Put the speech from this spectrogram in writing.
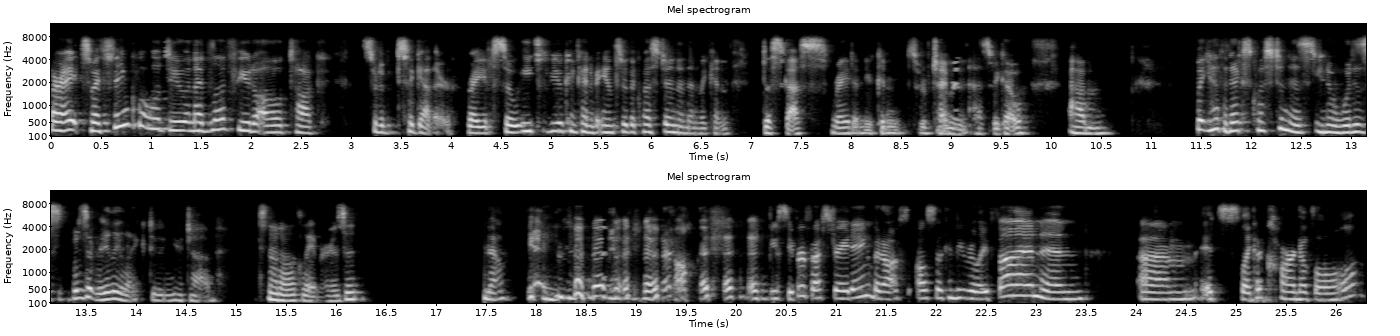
All right, so I think what we'll do, and I'd love for you to all talk sort of together, right? So each of you can kind of answer the question and then we can discuss, right? And you can sort of chime in as we go. Um, but yeah, the next question is, you know, what is, what is it really like doing your job? It's not all glamour, is it? No. Not at all. It'd be super frustrating, but als- also can be really fun and um, it's like a carnival.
